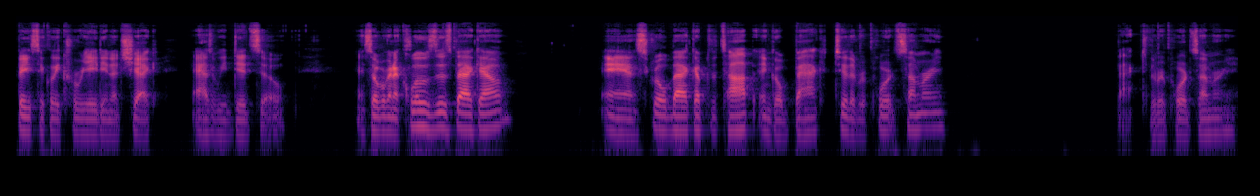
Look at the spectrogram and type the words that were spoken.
basically creating a check as we did so. And so we're going to close this back out and scroll back up to the top and go back to the report summary. Back to the report summary.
